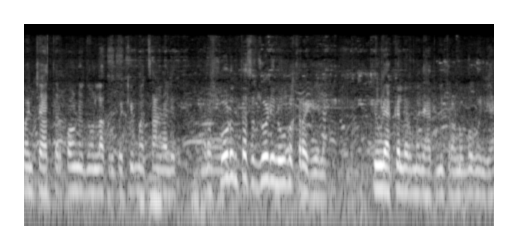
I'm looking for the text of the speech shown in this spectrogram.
पंच्याहत्तर पावणे दोन लाख रुपये किंमत सांगाले मला सोडून तसं जोडीनं उभं करा गेला पिवळ्या कलरमध्ये हात मित्रांनो बघून घ्या.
